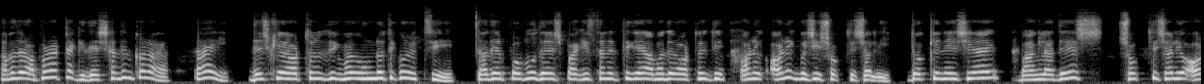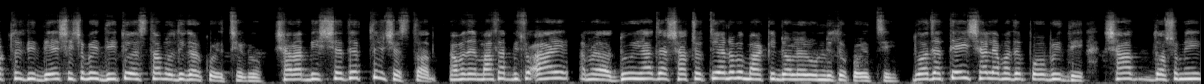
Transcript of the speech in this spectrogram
আমাদের অপরাধটা কি দেশ স্বাধীন করা? তাই? দেশকে অর্থনৈতিক ভাবে উন্নতি করেছি। তাদের প্রভু দেশ পাকিস্তানের থেকে আমাদের অর্থনীতি অনেক অনেক বেশি শক্তিশালী। দক্ষিণ এশিয়ায় বাংলাদেশ শক্তিশালী অর্থনীতি দেশ হিসেবে দ্বিতীয় স্থান অধিকার করেছিল। সারা বিশ্বে তেত্রিশ স্থান। আমাদের মাথা পিছু আয় আমরা দুই হাজার সাতশো তিরানব্বই মার্কিন ডলার উন্নীত করেছি। দুহাজার তেইশ সালে আমাদের প্রবৃদ্ধি সাত দশমিক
